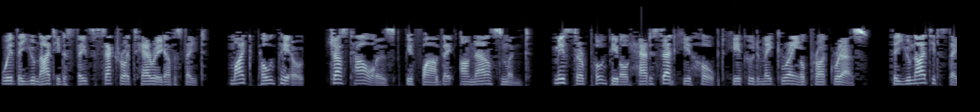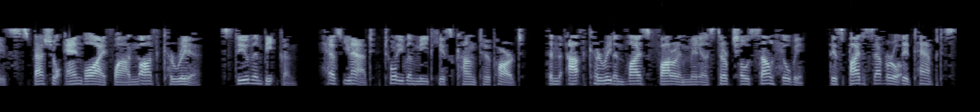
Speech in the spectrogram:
with the United States Secretary of State, Mike Pompeo, just hours before the announcement. Mr. Pompeo had said he hoped he could make real progress. The United States Special Envoy for North Korea, Stephen Biegun, has yet to even meet his counterpart, the North Korean Vice Foreign Minister Choe Sun Hui. Despite several attempts,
